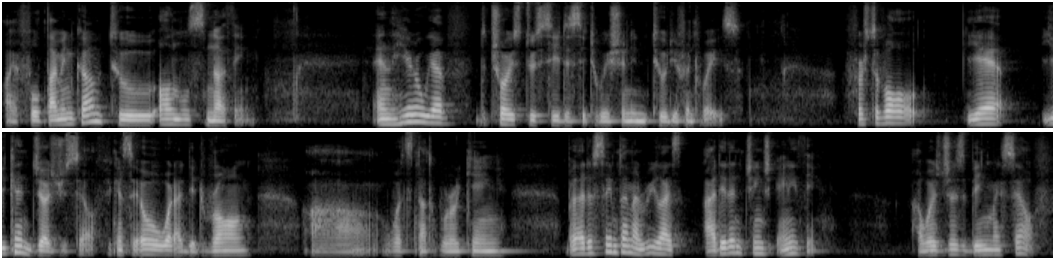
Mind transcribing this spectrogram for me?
my full time income to almost nothing. And here we have the choice to see the situation in two different ways. First of all, yeah, you can judge yourself. You can say, oh, what I did wrong, uh, what's not working. But at the same time, I realized I didn't change anything. I was just being myself.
